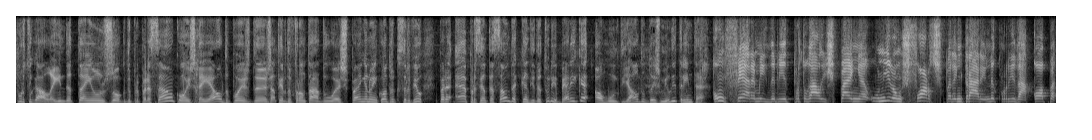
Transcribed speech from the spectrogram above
Portugal ainda tem um jogo de preparação com Israel, depois de já ter defrontado a Espanha no encontro que serviu para a apresentação da candidatura ibérica ao Mundial de 2030. Confere, amigo David, Portugal e Espanha uniram esforços para entrarem na corrida à Copa,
